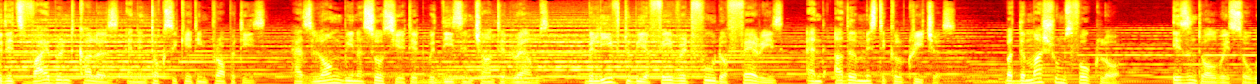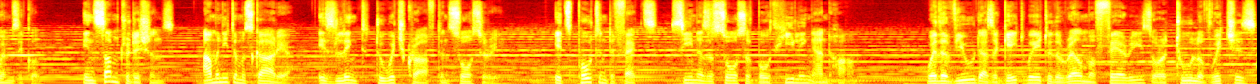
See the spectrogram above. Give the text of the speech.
with its vibrant colors and intoxicating properties, has long been associated with these enchanted realms, believed to be a favorite food of fairies and other mystical creatures. But the mushroom's folklore isn't always so whimsical. In some traditions, Amanita muscaria is linked to witchcraft and sorcery, its potent effects seen as a source of both healing and harm. Whether viewed as a gateway to the realm of fairies or a tool of witches,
